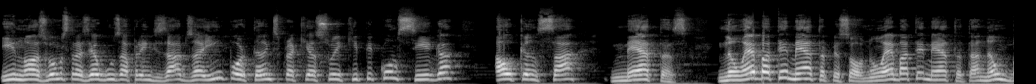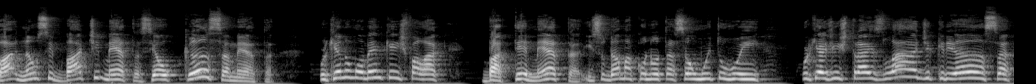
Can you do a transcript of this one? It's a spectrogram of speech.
e nós vamos trazer alguns aprendizados aí importantes para que a sua equipe consiga alcançar metas. Não é bater meta, pessoal, não é bater meta, tá? Não, não se bate meta, se alcança meta. Porque no momento que a gente falar bater meta, isso dá uma conotação muito ruim. Porque a gente traz lá de criança,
